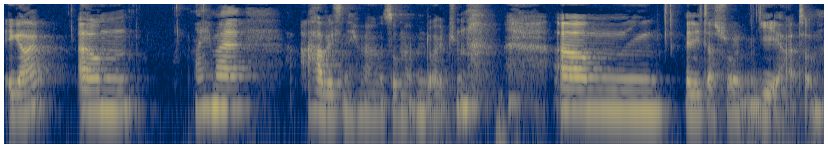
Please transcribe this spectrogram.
egal. Ähm, manchmal habe ich es nicht mehr so mit dem Deutschen, ähm, wenn ich das schon je hatte.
